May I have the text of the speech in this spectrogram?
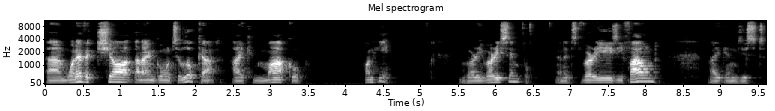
And whatever chart that I'm going to look at, I can mark up on here. Very, very simple. And it's very easy found. I can just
